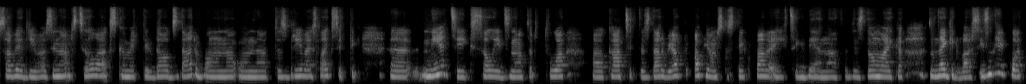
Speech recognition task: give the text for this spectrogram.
sabiedrībā zināms cilvēks, kam ir tik daudz darba un, un tas brīvais laiks ir tik niecīgs salīdzinot ar to, kāds ir tas darba apjoms, kas tiek paveikts ikdienā. Tad es domāju, ka nu, negribās izniekot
